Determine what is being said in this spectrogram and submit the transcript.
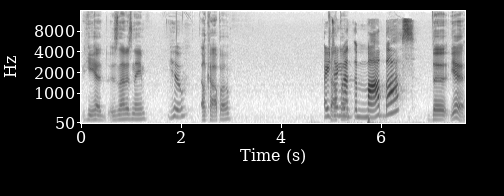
he had. Isn't that his name? Who? El Capo. Are you talking about the mob boss? The yeah.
